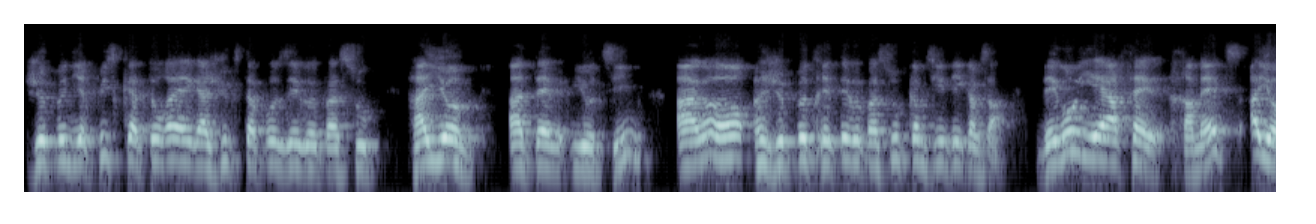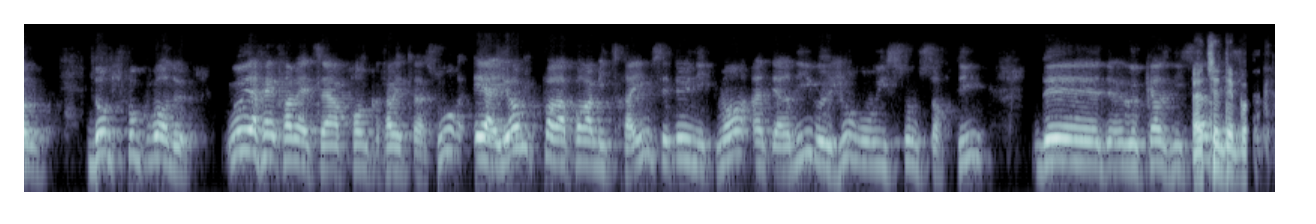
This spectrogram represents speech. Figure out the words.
je peux dire, puisque la Torah a juxtaposé le pasuk hayom atem yotzim, alors je peux traiter le pasouk comme s'il était comme ça. ayom. Donc il faut couper deux. c'est apprendre que Chametz sourd. Et ayom, par rapport à Mitzrayim, c'était uniquement interdit le jour où ils sont sortis de, le 15 Nissan. À cette époque.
